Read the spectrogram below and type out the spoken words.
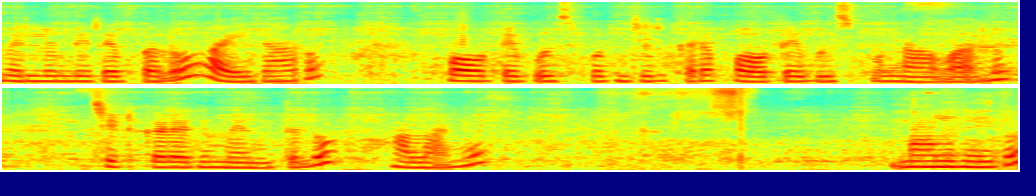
వెల్లుల్లి రెబ్బలు ఐదారు పావు టేబుల్ స్పూన్ జీలకర్ర పావు టేబుల్ స్పూన్ ఆవాలు చిటికడని మెంతులు అలానే నాలుగైదు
